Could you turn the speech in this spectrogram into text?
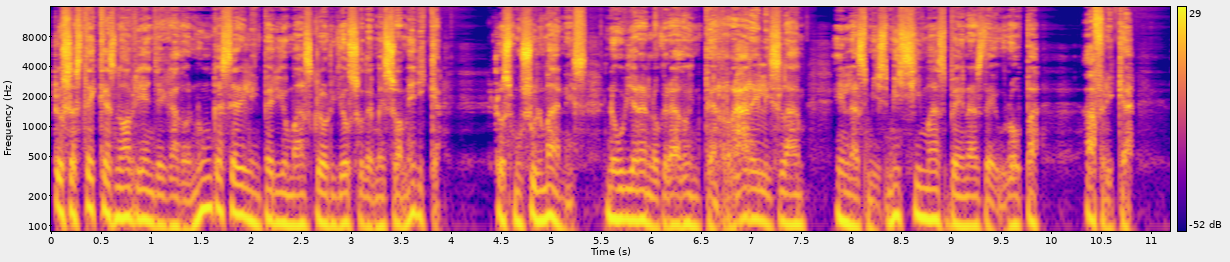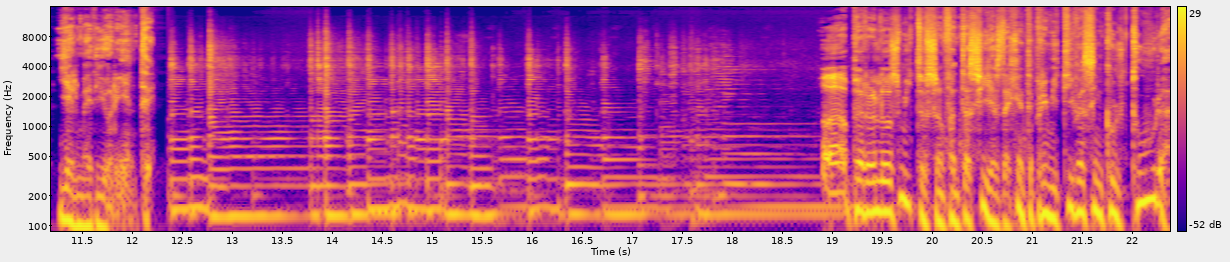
Los aztecas no habrían llegado nunca a ser el imperio más glorioso de Mesoamérica, los musulmanes no hubieran logrado enterrar el Islam en las mismísimas venas de Europa, África y el Medio Oriente. Ah, pero los mitos son fantasías de gente primitiva sin cultura.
